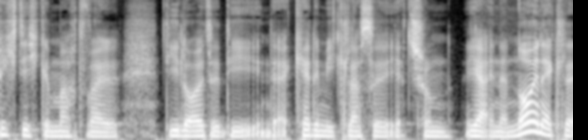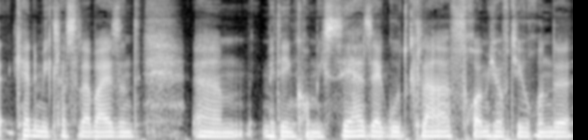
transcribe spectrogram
richtig gemacht, weil die Leute, die in der Academy-Klasse jetzt schon, ja, in der neuen Academy-Klasse dabei sind, ähm, mit denen komme ich sehr, sehr gut klar, freue mich auf die Runde.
